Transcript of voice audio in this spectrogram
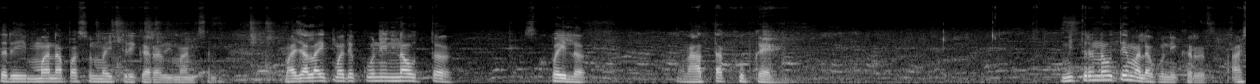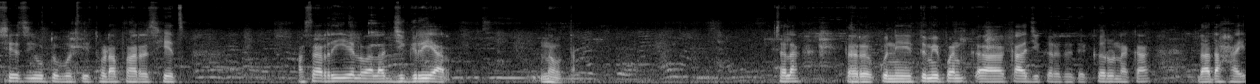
तरी मनापासून मैत्री करावी माणसाने. माझ्या लाईफमध्ये कोणी नव्हतं पहिलं. आणि आत्ता खूप काही आहे. मित्र नव्हते मला कोणी खरंच. असेच यूट्यूबवरती थोडाफारच हेच असा रिअलवाला जिग्रियार नव्हता. चला तर कुणी तुम्ही पण का काळजी करत होते करू नका. दादा आहेत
